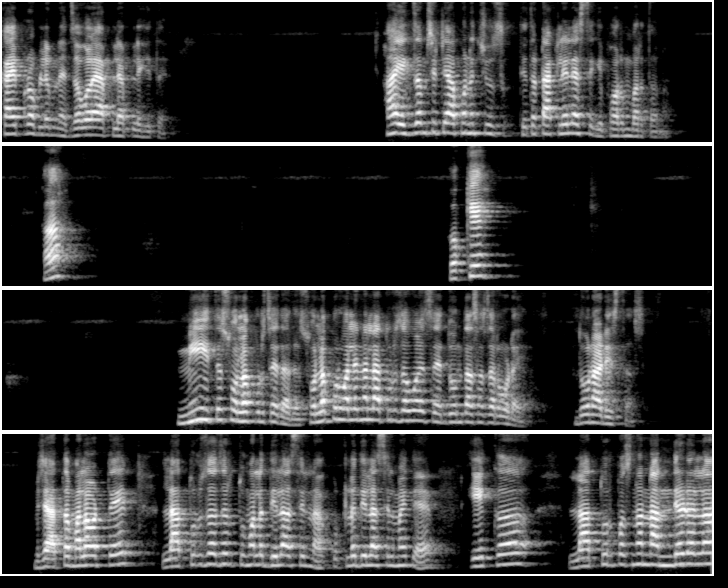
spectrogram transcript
काय प्रॉब्लेम नाही. जवळ आहे आपल्या आपल्या इथं. आहे हा एक्झाम सिटी आपणच चूज तिथं टाकलेले असते की फॉर्म भरताना. हा? ओके? मी इथं सोलापूरचा आहे दादा. सोलापूरवाल्यांना लातूर जवळच आहे. दोन तासाचा रोड आहे. दोन अडीच तास. म्हणजे आता मला वाटतंय लातूरचा जर तुम्हाला दिला असेल ना कुठलं दिलं असेल माहिती आहे? एक लातूरपासून नांदेडला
